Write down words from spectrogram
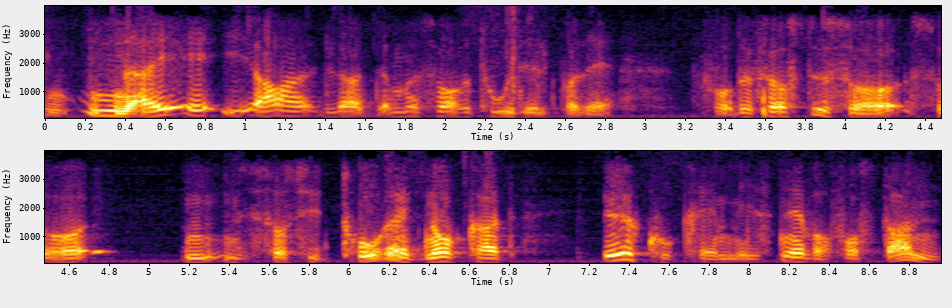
Nei, ja, la meg svare todelt på det. For det første så, så, så, tror jeg nok at Økokrim i snever forstand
